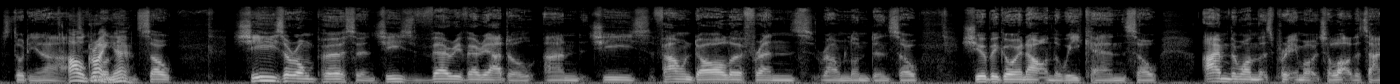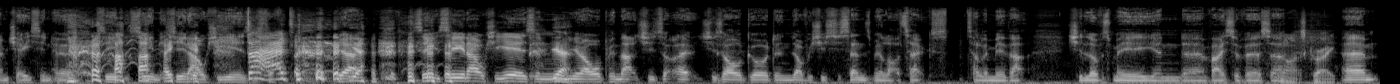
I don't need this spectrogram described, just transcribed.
studying art. Oh, great, yeah. So she's her own person. She's very, very adult and she's found all her friends around London. So she'll be going out on the weekends. So I'm the one that's pretty much a lot of the time chasing her, seeing, seeing, seeing how she is. Dad! stuff. yeah, seeing, seeing how she is, and Yeah. you know, hoping that she's uh, she's all good. And obviously, she sends me a lot of texts telling me that she loves me, and uh, vice versa. Oh, that's great. Um,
